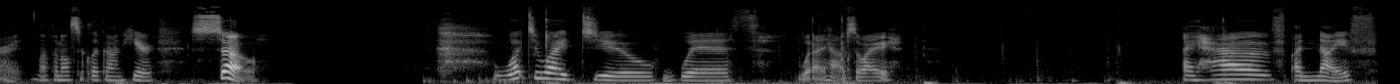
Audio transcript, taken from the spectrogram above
Alright, nothing else to click on here. So, what do I do with what I have? So I I have a knife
